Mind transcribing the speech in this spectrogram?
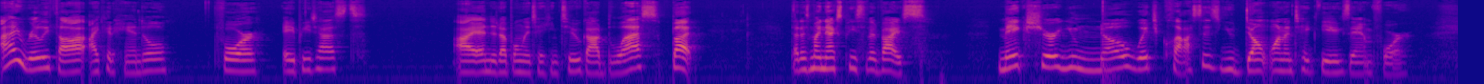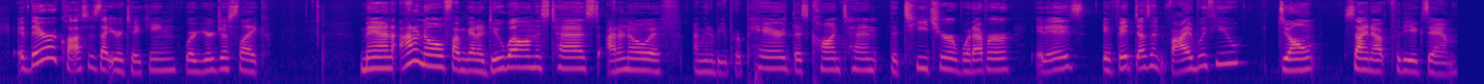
I really thought I could handle four AP tests. I ended up only taking two, God bless. But that is my next piece of advice. Make sure you know which classes you don't want to take the exam for. If there are classes that you're taking where you're just like, man, I don't know if I'm going to do well on this test. I don't know if I'm going to be prepared. This content, the teacher, whatever it is, if it doesn't vibe with you, don't sign up for the exam.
